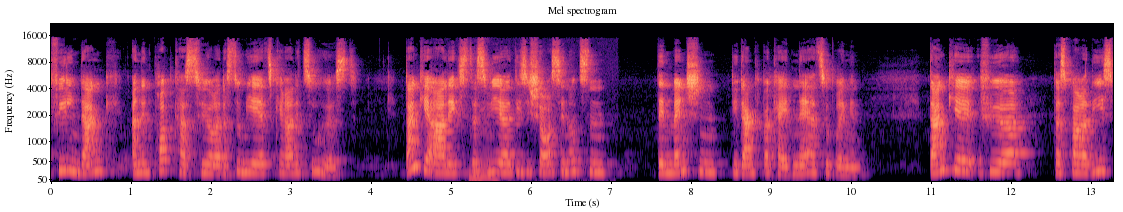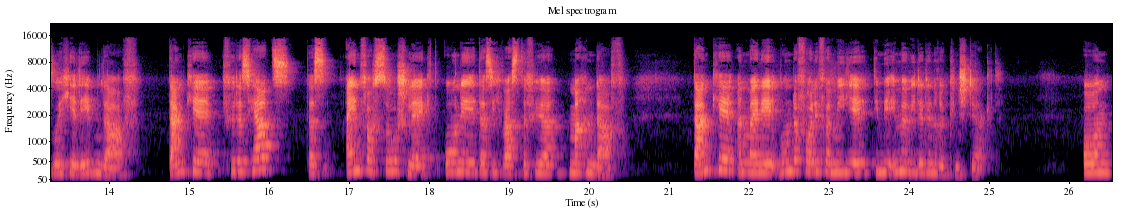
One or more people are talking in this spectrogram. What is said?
vielen Dank an den Podcast-Hörer, dass du mir jetzt gerade zuhörst. Danke, Alex, dass hm. wir diese Chance nutzen, den Menschen die Dankbarkeit näher zu bringen. Danke für das Paradies, wo ich hier leben darf. Danke für das Herz, das einfach so schlägt, ohne dass ich was dafür machen darf. Danke an meine wundervolle Familie, die mir immer wieder den Rücken stärkt. Und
